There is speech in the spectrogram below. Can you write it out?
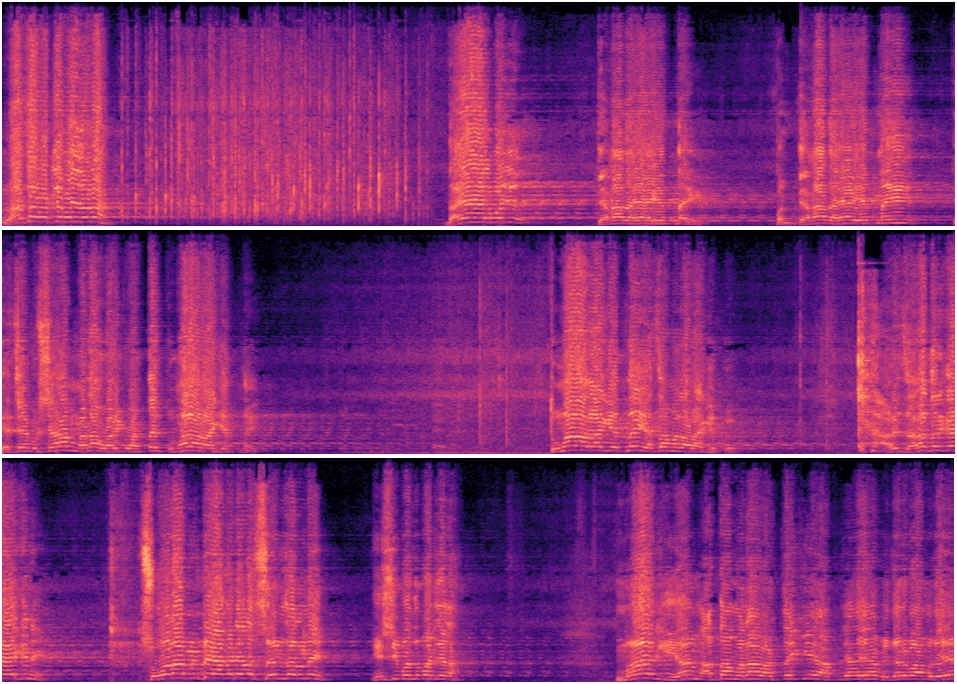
लाजा वाटल्या पाहिजे ना दया यायला पाहिजे. त्यांना दया येत नाही. पण त्यांना दया येत नाही त्याच्यापेक्षा मला वाईट वाटतंय तुम्हाला राग येत नाही. तुम्हाला राग येत नाही याचा मला राग येतोय. अरे जरा तरी काय आहे की नाही? सोळा मिनिटं या गाड्याला सण झालं नाही. एसी बंद पडलेला. मग या आता मला वाटतंय की आपल्या या विदर्भामध्ये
